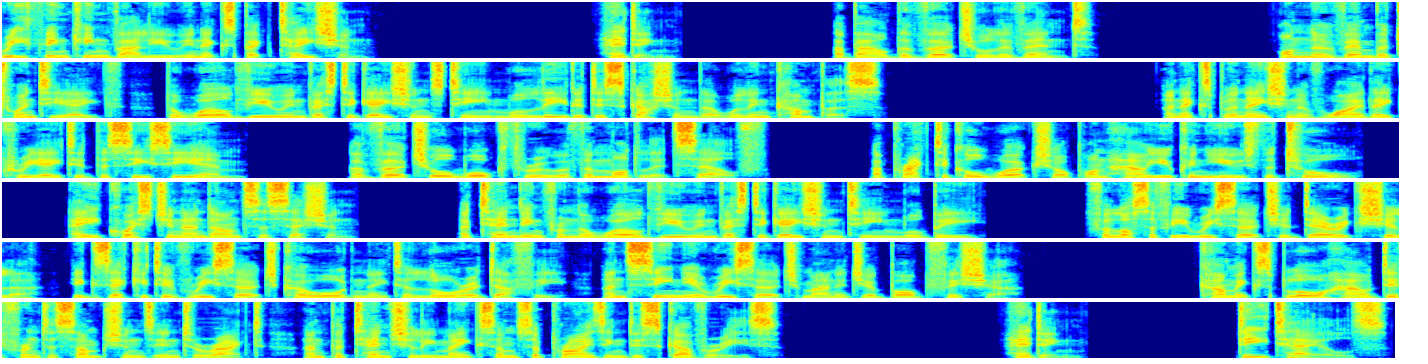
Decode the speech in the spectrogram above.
Rethinking Value in Expectation. Heading About the virtual event. On November 28, the Worldview Investigations team will lead a discussion that will encompass an explanation of why they created the CCM, a virtual walkthrough of the model itself, a practical workshop on how you can use the tool, a question and answer session. Attending from the Worldview Investigation team will be philosophy researcher Derek Shiller, executive research coordinator Laura Duffy, and senior research manager Bob Fischer. Come explore how different assumptions interact and potentially make some surprising discoveries. Heading Details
